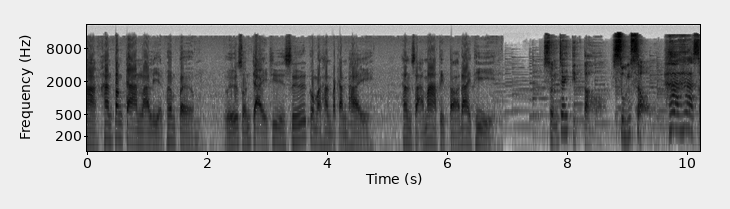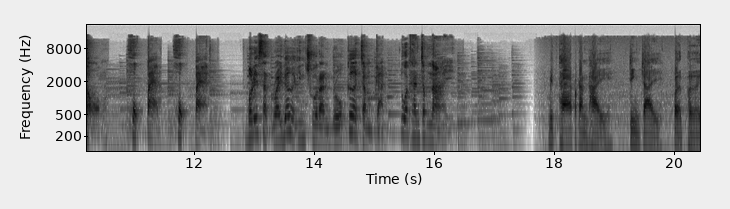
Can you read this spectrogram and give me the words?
หากท่านต้องการรายละเอียดเพิ่มเติม หรือสนใจที่จะซื้อกรมธรรม์ประกันภัย ท่านสามารถติดต่อได้ที่ สนใจติดต่อ 02 552 6868 บริษัทไรเดอร์อินชูรันโบรกเกอร์จำกัด ตัวแทนจำหน่าย มิตรแท้ประกันภัย จริงใจ เปิดเผย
